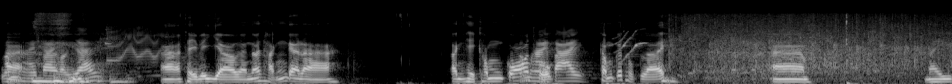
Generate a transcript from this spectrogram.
Nắm À. hai tay bạn gái. À, thì bây giờ là nói thẳng ra là anh thì không có nắm hai thuộc tay. không có thuộc lời à này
